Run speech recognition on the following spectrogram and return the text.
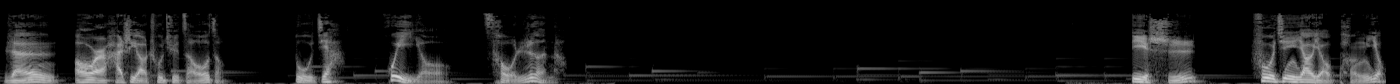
人偶尔还是要出去走走，度假会有凑热闹。第十，附近要有朋友，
